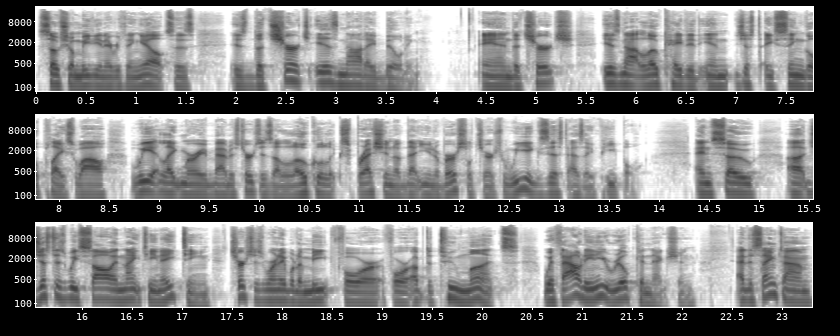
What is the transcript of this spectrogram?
social media and everything else, is, is the church is not a building. And the church is not located in just a single place. While we at Lake Murray Baptist Church is a local expression of that universal church, we exist as a people. And so, uh, just as we saw in 1918, churches weren't able to meet for, for up to two months without any real connection. At the same time,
